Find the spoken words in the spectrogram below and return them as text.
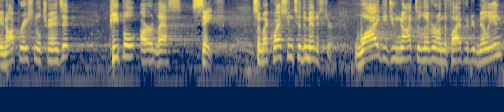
in operational transit, people are less safe. So my question to the minister, why did you not deliver on the 500 million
